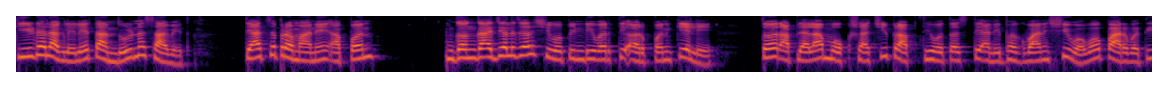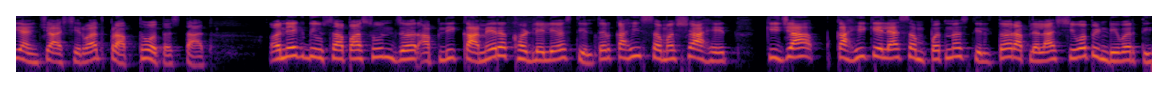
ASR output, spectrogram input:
कीड लागलेले तांदूळ नसावेत. त्याचप्रमाणे आपण गंगाजल जर शिवपिंडीवरती अर्पण केले तर आपल्याला मोक्षाची प्राप्ती होत असते आणि भगवान शिव व पार्वती यांचे आशीर्वाद प्राप्त होत असतात. अनेक दिवसापासून जर आपली कामे रखडलेली असतील तर काही समस्या आहेत की ज्या काही केल्या संपत नसतील तर आपल्याला शिवपिंडीवरती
